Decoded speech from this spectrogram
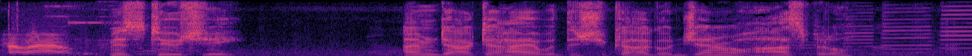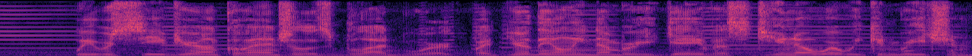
Hello? Miss Tucci? I'm Dr. Hyatt with the Chicago General Hospital. We received your Uncle Angelo's blood work, but you're the only number he gave us. Do you know where we can reach him?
